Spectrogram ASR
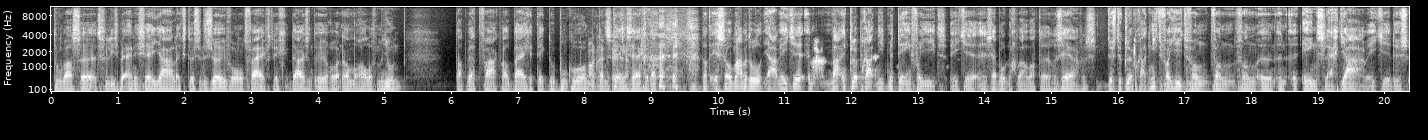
toen was uh, het verlies bij NEC jaarlijks tussen de 750.000 euro en anderhalf miljoen. dat werd vaak wel bijgetikt door Boekhoorn. Moet dan meteen zeggen. dat, dat is zo. Maar bedoel, ja, weet je, maar een club gaat niet meteen failliet. Weet je, ze hebben ook nog wel wat reserves. Dus de club gaat niet failliet van, van, van een, een, een slecht jaar. Weet je, dus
